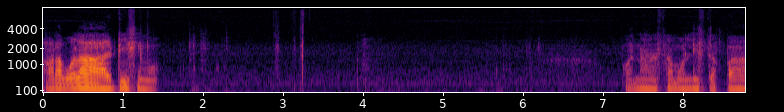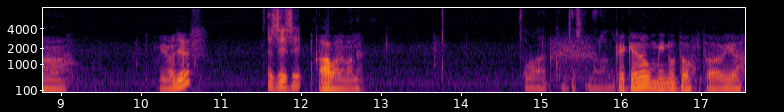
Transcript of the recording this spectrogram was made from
Ahora vuela altísimo. Pues nada, estamos listos para... ¿Me oyes? Sí, sí, sí. Ah, vale, vale. Estaba contestando algo. Que queda un minuto todavía.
